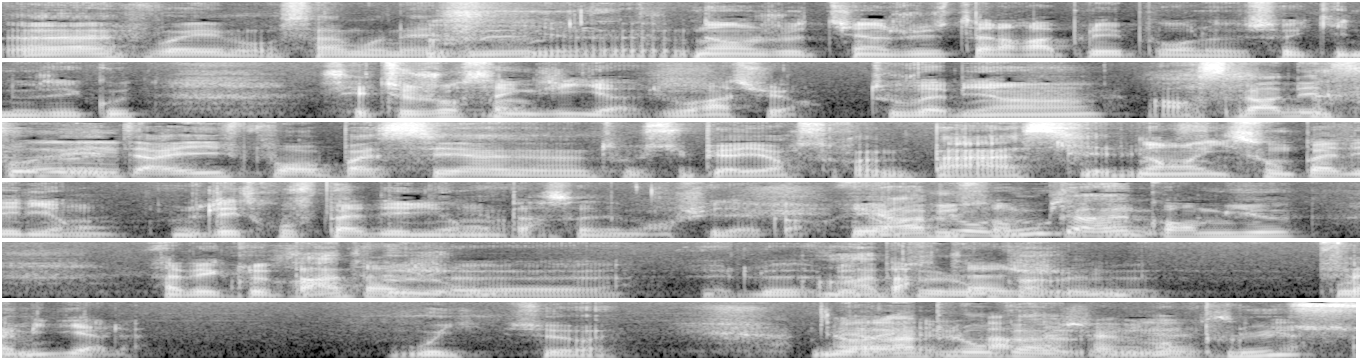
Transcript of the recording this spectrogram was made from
Euh, oui, bon, ça, à mon avis. Euh... non, je tiens juste à le rappeler pour le, ceux qui nous écoutent. C'est toujours 5 gigas, je vous rassure. Tout va bien. Alors, c'est par défaut, ouais, les tarifs pour passer à un truc supérieur sont quand même pas si Non, ils sont pas délirants. Je les trouve pas délirants, personnellement, je suis d'accord. Et, Et en plus, on, encore mieux avec le partage, euh, le, le partage euh, familial. Oui, c'est vrai. Mais ouais, rappelons qu'en plus.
